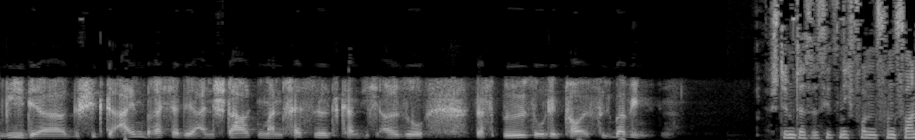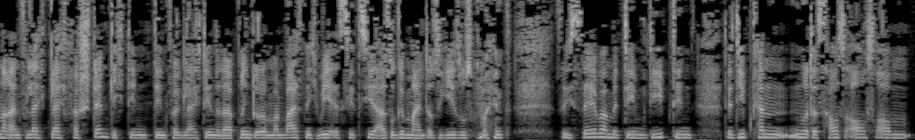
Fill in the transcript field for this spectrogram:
wie der geschickte Einbrecher, der einen starken Mann fesselt, kann ich also das Böse und den Teufel überwinden. Stimmt, das ist jetzt nicht von, von vornherein vielleicht gleich verständlich, den, den Vergleich, den er da bringt, oder man weiß nicht, wer ist jetzt hier also gemeint. Also Jesus meint sich selber mit dem Dieb, den, der Dieb kann nur das Haus ausrauben,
